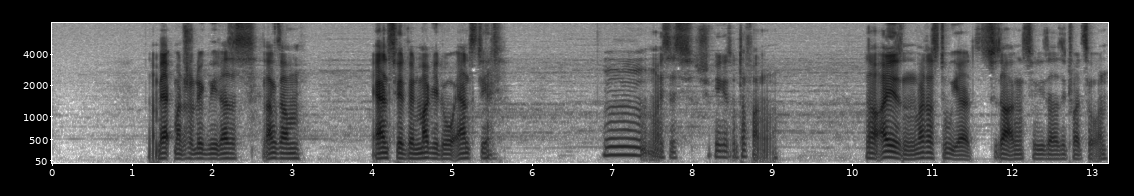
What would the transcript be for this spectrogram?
の Da merkt man schon irgendwie, dass es langsam ernst wird, wenn Magido ernst wird. Hm, es ist schwieriges Unterfangen. Na, Eisen, was hast du jetzt zu sagen zu dieser Situation?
